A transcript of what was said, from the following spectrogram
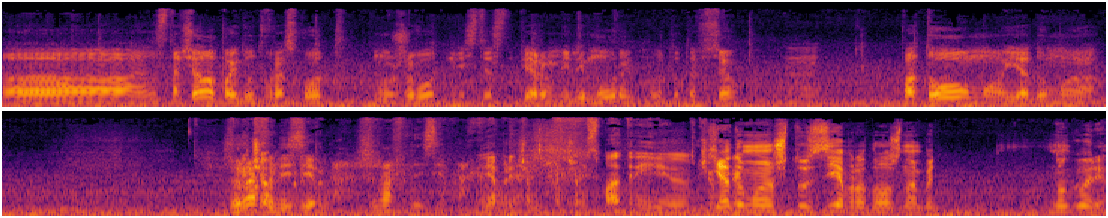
а, сначала пойдут в расход, ну, животные, естественно. Первыми лемуры, вот это все. Потом, я думаю, жираф Причем- или зебра? Жираф или зебра? Не, причем, причем смотри, в чем Я думаю, что зебра должна быть... Ну, говори.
